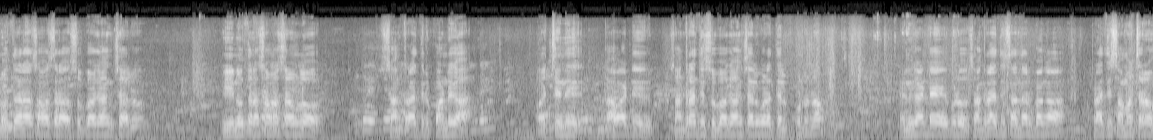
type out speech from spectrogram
నూతన సంవత్సర శుభాకాంక్షలు. ఈ నూతన సంవత్సరంలో సంక్రాంతి పండుగ వచ్చింది కాబట్టి సంక్రాంతి శుభాకాంక్షలు కూడా తెలుపుకుంటున్నాం. ఎందుకంటే ఇప్పుడు సంక్రాంతి సందర్భంగా ప్రతి సంవత్సరం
